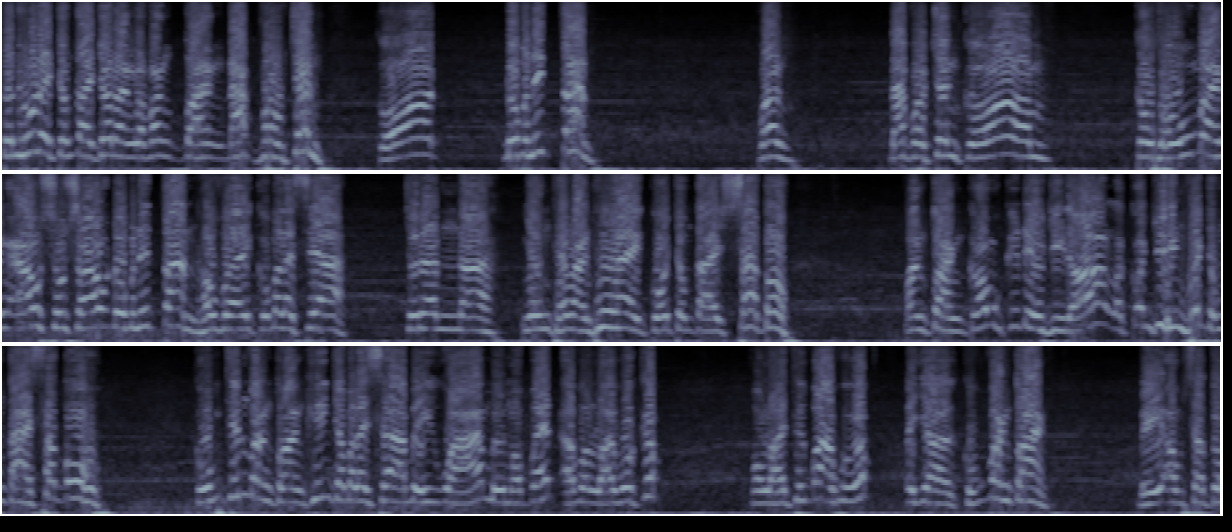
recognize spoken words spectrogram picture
Tình huống này trọng tài cho rằng là Văn Toàn đạp vào chân của Dominic Tan vâng đạp vào chân của um, cầu thủ mang áo số 6 Dominic Tan hậu vệ của Malaysia cho nên uh, nhận thẻ vàng thứ hai của trọng tài Sato hoàn toàn có một cái điều gì đó là có duyên với trọng tài Sato cũng chính hoàn toàn khiến cho Malaysia bị quả 11 m ở vòng loại World Cup, vòng loại thứ ba World Cup bây giờ cũng hoàn toàn bị ông Sato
